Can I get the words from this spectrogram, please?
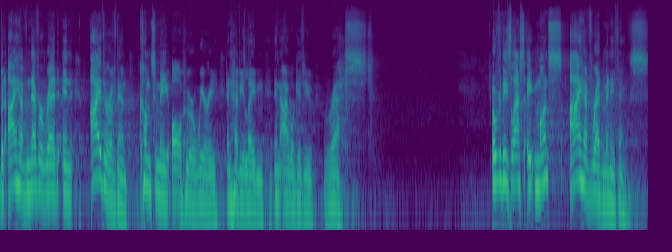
but I have never read in either of them, Come to me, all who are weary and heavy laden, and I will give you rest. Over these last eight months, I have read many things.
